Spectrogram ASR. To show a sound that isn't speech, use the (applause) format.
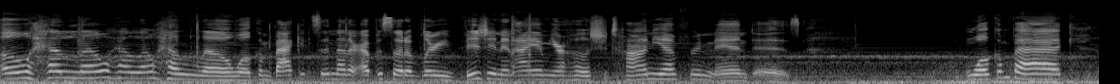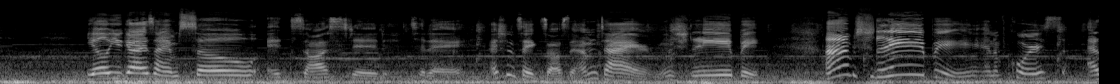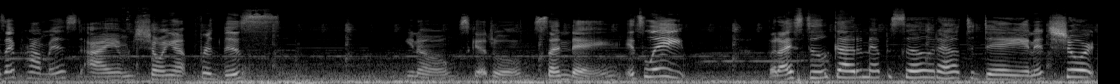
Oh, hello, hello, hello. Welcome back. It's another episode of Blurry Vision, and I am your host, Shatanya Fernandez. Welcome back. Yo, you guys, I am so exhausted today. I shouldn't say exhausted. I'm tired. I'm sleepy. I'm sleepy. And of course, as I promised, I am showing up for this, you know, schedule Sunday. It's late, but I still got an episode out today, and it's short.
